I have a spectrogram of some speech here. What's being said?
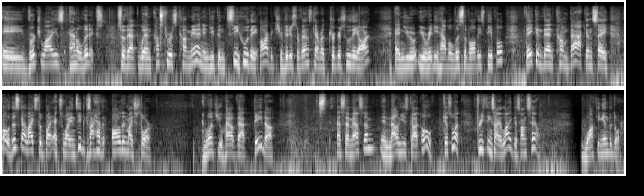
a virtualized analytics so that when customers come in and you can see who they are because your video surveillance camera triggers who they are and you, you already have a list of all these people, they can then come back and say, oh, this guy likes to buy X, Y, and Z because I have it all in my store. And once you have that data, SMS him, and now he's got, oh, guess what? Three things I like is on sale. Walking in the door.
